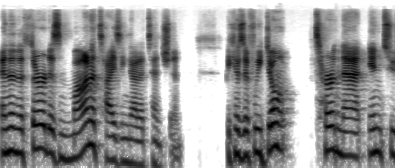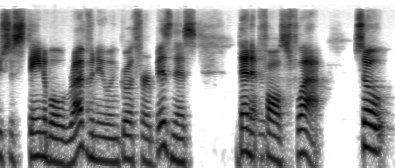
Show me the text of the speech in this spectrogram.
And then the third is monetizing that attention. Because if we don't turn that into sustainable revenue and growth for a business, then it falls flat. So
